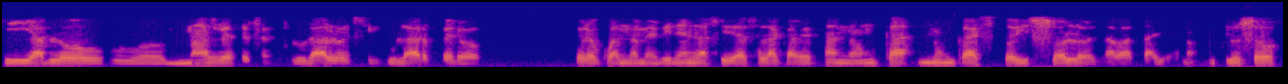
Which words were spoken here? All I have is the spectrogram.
si hablo más veces en plural o en singular, pero pero cuando me vienen las ideas a la cabeza nunca, nunca estoy solo en la batalla, ¿no? Incluso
